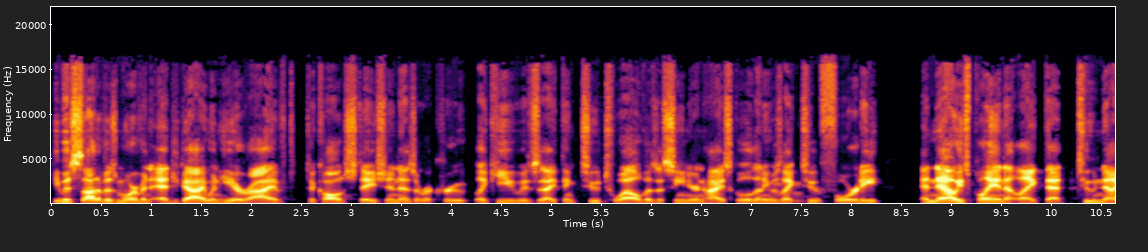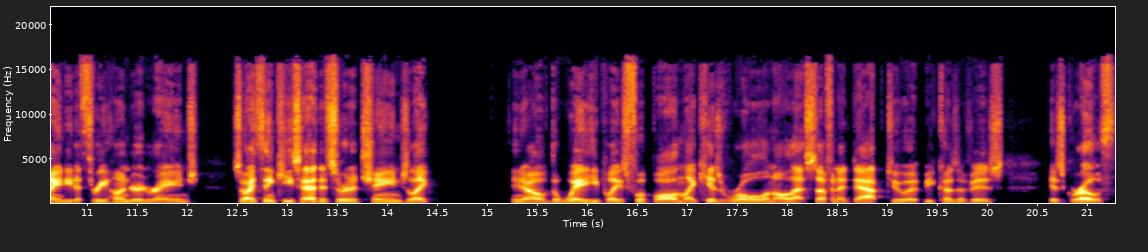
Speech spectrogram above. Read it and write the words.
he was thought of as more of an edge guy when he arrived to College Station as a recruit. Like he was, I think, 212 as a senior in high school. Then he was mm. like 240. And now he's playing at like that 290 to 300 range. So I think he's had to sort of change like you know the way he plays football and like his role and all that stuff and adapt to it because of his his growth.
